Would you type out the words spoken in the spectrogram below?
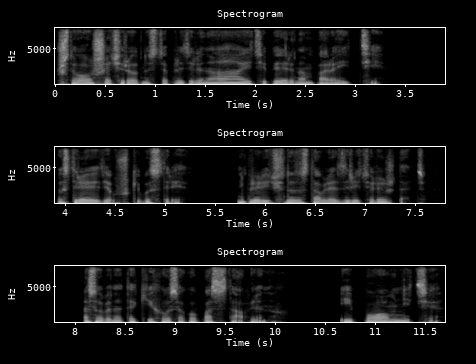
Что ж, очередность определена, и теперь нам пора идти. Быстрее, девушки, быстрее. Неприлично заставлять зрителей ждать, особенно таких высокопоставленных. И помните,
